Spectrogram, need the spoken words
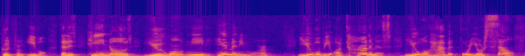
good from evil. That is, he knows you won't need him anymore. You will be autonomous. You will have it for yourself.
